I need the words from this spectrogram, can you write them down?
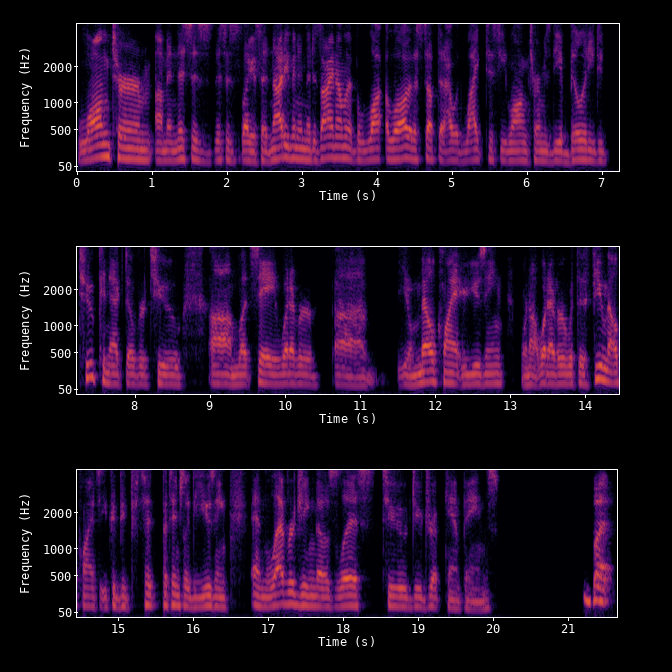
long term, um, and this is this is like I said, not even in the design element, but a lot, a lot of the stuff that I would like to see long term is the ability to to connect over to, um, let's say whatever. Uh, you know mail client you're using or not whatever with the few mail clients that you could be potentially be using and leveraging those lists to do drip campaigns but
